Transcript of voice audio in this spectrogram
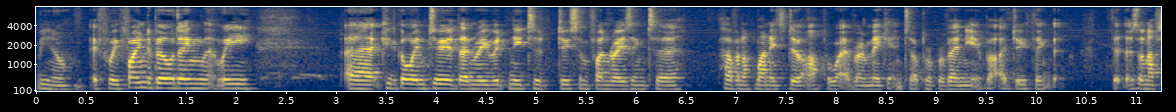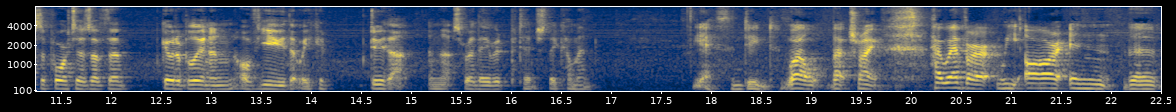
you know, if we find a building that we uh, could go into, then we would need to do some fundraising to have enough money to do it up or whatever and make it into a proper venue. But I do think that that there's enough supporters of the Gilded Balloon and of you that we could do that, and that's where they would potentially come in. Yes, indeed. Well, that's right. However, we are in the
